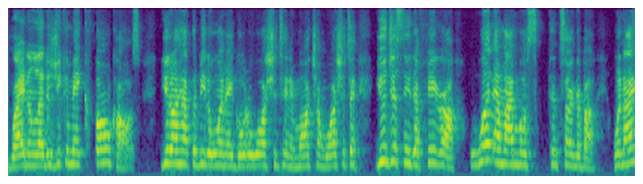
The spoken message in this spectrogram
writing letters, you can make phone calls. You don't have to be the one that go to Washington and march on Washington. You just need to figure out what am I most concerned about? When I,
